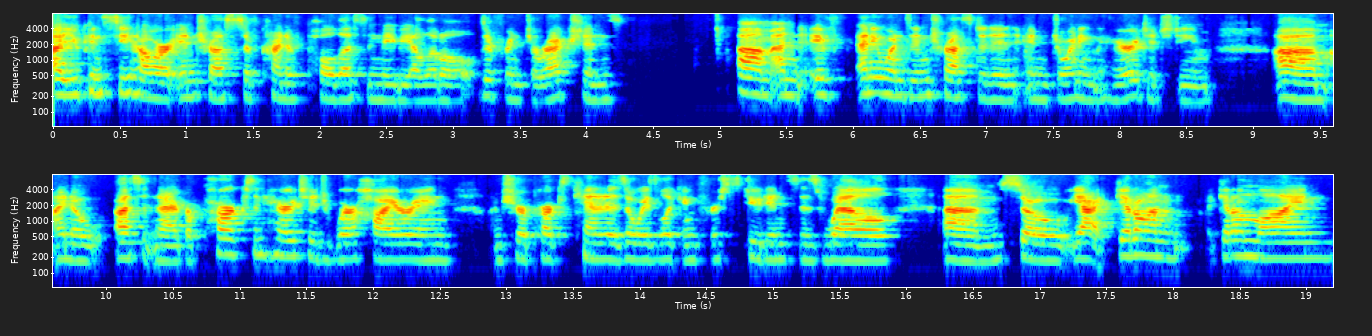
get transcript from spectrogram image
uh, you can see how our interests have kind of pulled us in maybe a little different directions. Um, and if anyone's interested in, in joining the heritage team, um, I know us at Niagara Parks and Heritage, we're hiring. I'm sure Parks Canada is always looking for students as well. Um, so yeah, get on, get online,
